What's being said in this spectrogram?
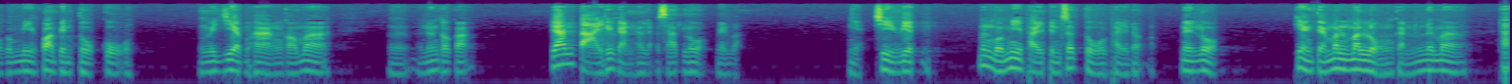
เขาก็มีความเป็นตัวโกมันไม่เยียบห่างเขามาเออนั้นเขาก็ย่านตายขึ้นกันนั่นแหละสัตว์โลกเป็นปะเนี่ย ชีวิต มันบ่มีภัยเป็นศัตรูภัยดอกในโลก เพียงแต่มันมาหลงกันเลยมาท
